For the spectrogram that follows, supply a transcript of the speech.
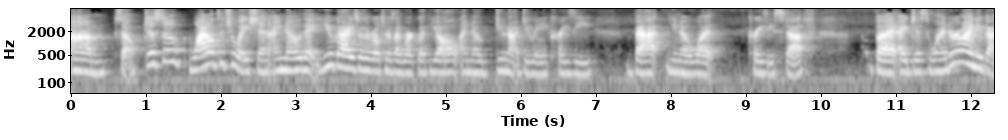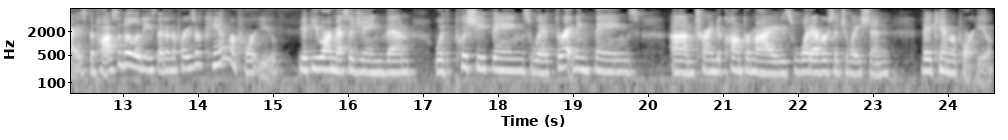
Um, so just a wild situation. I know that you guys are the realtors I work with. Y'all, I know, do not do any crazy bat, you know what, crazy stuff. But I just wanted to remind you guys the possibilities that an appraiser can report you if you are messaging them with pushy things, with threatening things, um, trying to compromise whatever situation, they can report you.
